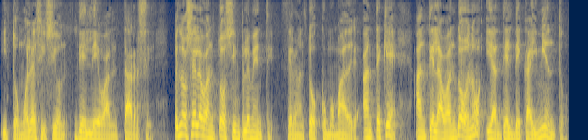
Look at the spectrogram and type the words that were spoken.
y tomó la decisión de levantarse. Pero no se levantó simplemente, se levantó como madre. ¿Ante qué? Ante el abandono y ante el decaimiento.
